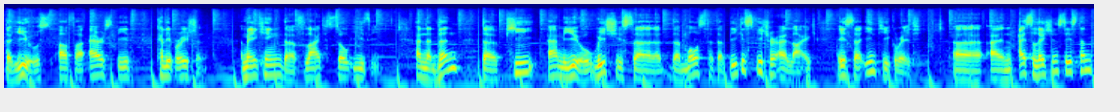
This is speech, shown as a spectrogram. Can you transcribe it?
the use of uh, airspeed calibration making the flight so easy. And then the PMU, which is uh, the most, the biggest feature I like, is uh, integrate uh, an isolation system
